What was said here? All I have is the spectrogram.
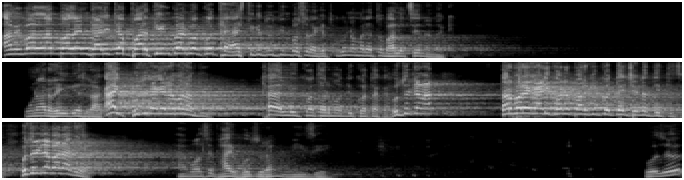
আমি বললাম, বলেন, গাড়িটা পার্কিং করব কোথায়? আজ থেকে দুই তিন বছর আগে, তখন আমার এত ভালো চেনে নাকি? উনার হয়ে গেছে আই হুজুর আগে নামান আপনি। খালি কথার মধ্যে কথা খায় হুজুর নামান। তারপরে গাড়ি করে পার্কিং করতে হয় সেটা দেখতেছি। হুজুর নামান আগে? হ্যাঁ বলছে, ভাই, হুজুর, আমি নিজে। হুজুর?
